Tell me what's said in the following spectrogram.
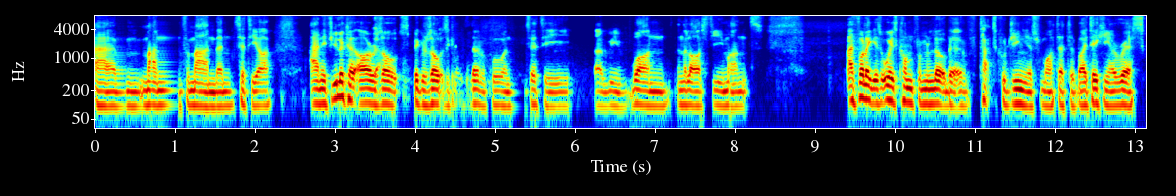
um, man for man than City are. And if you look at our yeah. results, big results against Liverpool and City that we've won in the last few months, I feel like it's always come from a little bit of tactical genius from Arteta by taking a risk,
